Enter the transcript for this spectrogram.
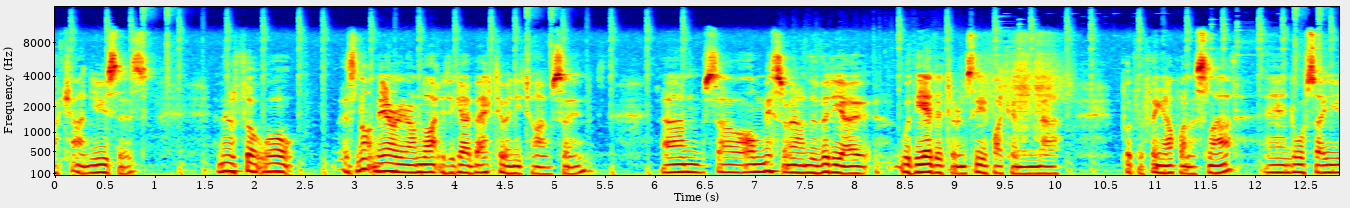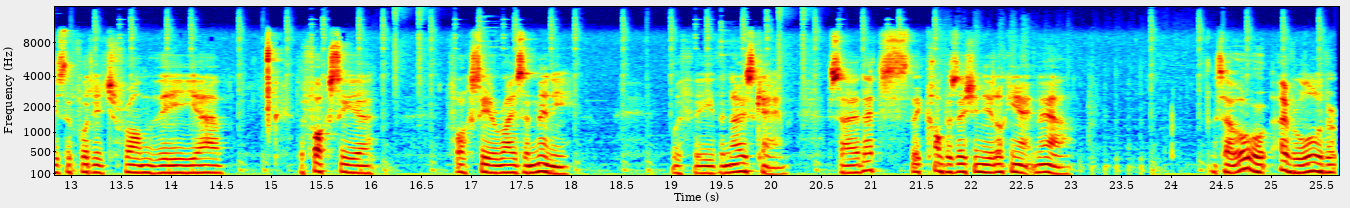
I can't use this. And then I thought well it's not an area I'm likely to go back to anytime soon. Um, so I'll mess around the video with the editor and see if I can uh, put the thing up on a slant and also use the footage from the uh, the Foxeer Foxeer Razer Mini with the, the nose cam so that's the composition you're looking at now so overall, a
